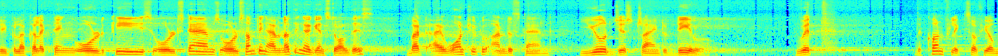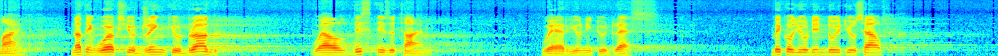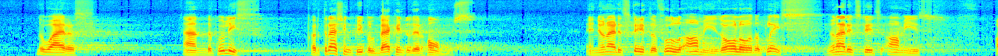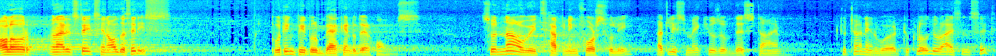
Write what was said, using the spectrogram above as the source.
People are collecting old keys, old stamps, old something, I have nothing against all this, but I want you to understand, you're just trying to deal with the conflicts of your mind. Nothing works, you drink, you drug. Well, this is a time where you need to address. Because you didn't do it yourself, the virus and the police are thrashing people back into their homes. In United States, the full army is all over the place. United States army is all over United States in all the cities, putting people back into their homes. So now it's happening forcefully, at least make use of this time to turn inward, to close your eyes and sit.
